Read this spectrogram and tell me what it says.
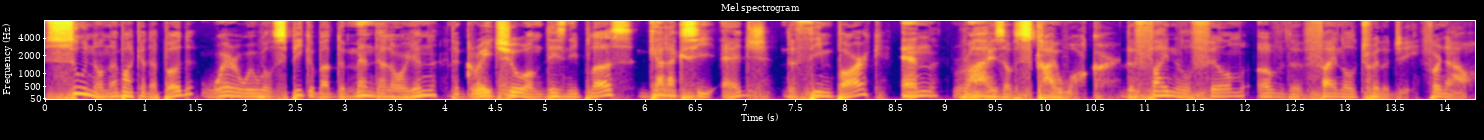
soon on Abracadapod, where we will speak about The Mandalorian, the great show on Disney Plus, Galaxy Edge, the theme park, and Rise of Skywalker, the final film of the final trilogy. For now,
